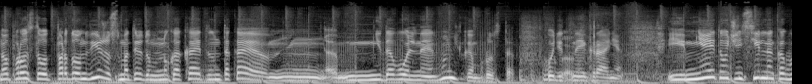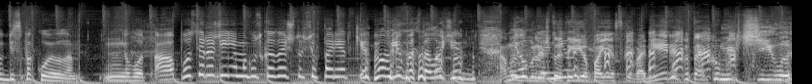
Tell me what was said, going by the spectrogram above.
Но просто вот, пардон, вижу, смотрю, думаю, ну какая-то, ну такая недовольная, ну никакая просто ходит на экране. И меня это очень сильно как бы беспокоило. Вот. А после рождения могу сказать, что все в порядке. Люба стала очень А мы думали, что это ее поездка в Америку так умягчила.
